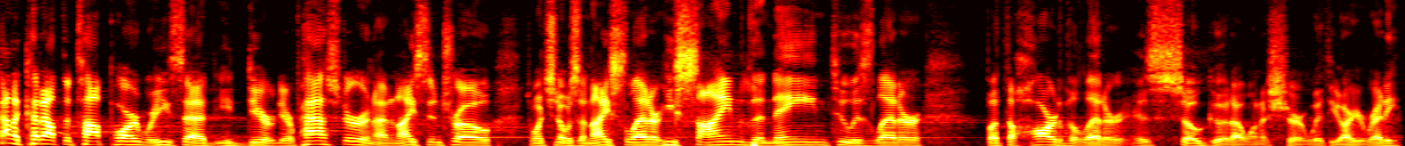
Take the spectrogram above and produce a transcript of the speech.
kind of cut out the top part where he said, Dear, dear Pastor, and had a nice intro. I want you to know it was a nice letter. He signed the name to his letter, but the heart of the letter is so good, I want to share it with you. Are you ready?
